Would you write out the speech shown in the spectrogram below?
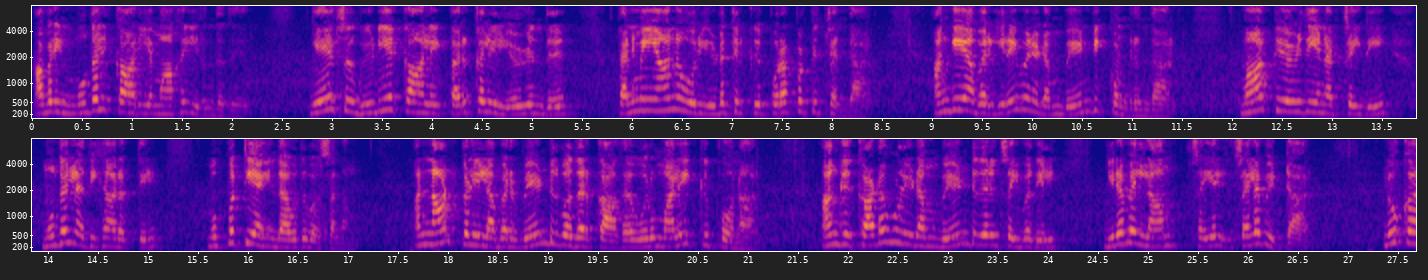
அவரின் முதல் காரியமாக இருந்தது. இயேசு விடியற்காலை கற்களில் எழுந்து தனிமையான ஒரு இடத்திற்கு புறப்பட்டு சென்றார். அங்கே அவர் இறைவனிடம் வேண்டிக் கொண்டிருந்தார். மார்க் எழுதிய நற்செய்தி முதல் அதிகாரத்தில் முப்பத்தி ஐந்தாவது வசனம். அந்நாட்களில் அவர் வேண்டுவதற்காக ஒரு மலைக்கு போனார். அங்கு கடவுளிடம் வேண்டுதல் செய்வதில் இரவெல்லாம் செயல் செலவிட்டார். லூக்கா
